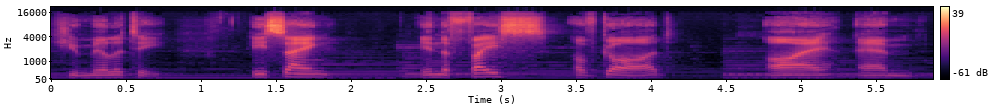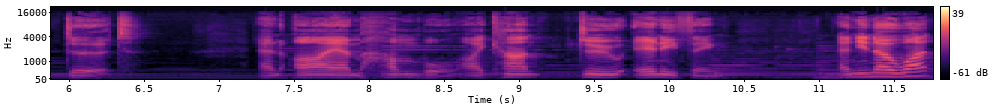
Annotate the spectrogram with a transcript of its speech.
humility. He's saying, In the face of God, I am dirt and I am humble. I can't do anything. And you know what?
